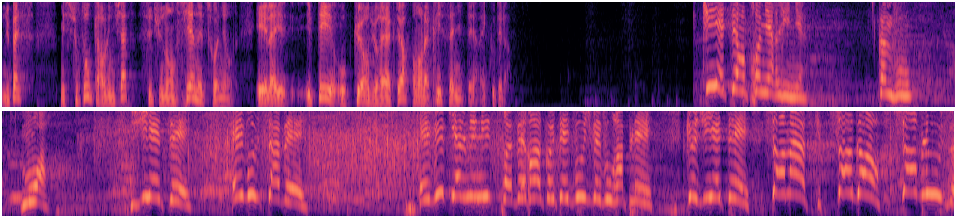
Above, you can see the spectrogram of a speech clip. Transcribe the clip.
NUPES. Mais surtout, Caroline Fiat, c'est une ancienne aide-soignante. Et elle a été au cœur du réacteur pendant la crise sanitaire. Écoutez-la. Qui était en première ligne? Comme vous Moi. J'y étais. Et vous le savez. Et vu qu'il y a le ministre Véran à côté de vous, je vais vous rappeler que j'y étais sans masque, sans gants, sans blouse.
